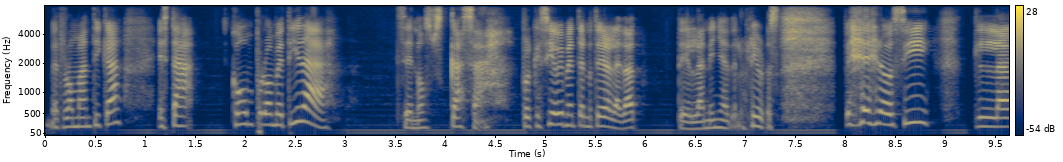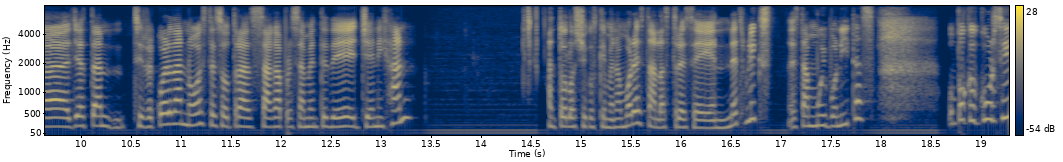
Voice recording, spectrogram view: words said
romántica está comprometida. Se nos casa. Porque sí, obviamente no tiene la edad de la niña de los libros. Pero sí, la, ya están, si recuerdan, ¿no? Esta es otra saga precisamente de Jenny Han, todos los chicos que me enamoré. Están las 13 en Netflix. Están muy bonitas. Un poco cursis,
